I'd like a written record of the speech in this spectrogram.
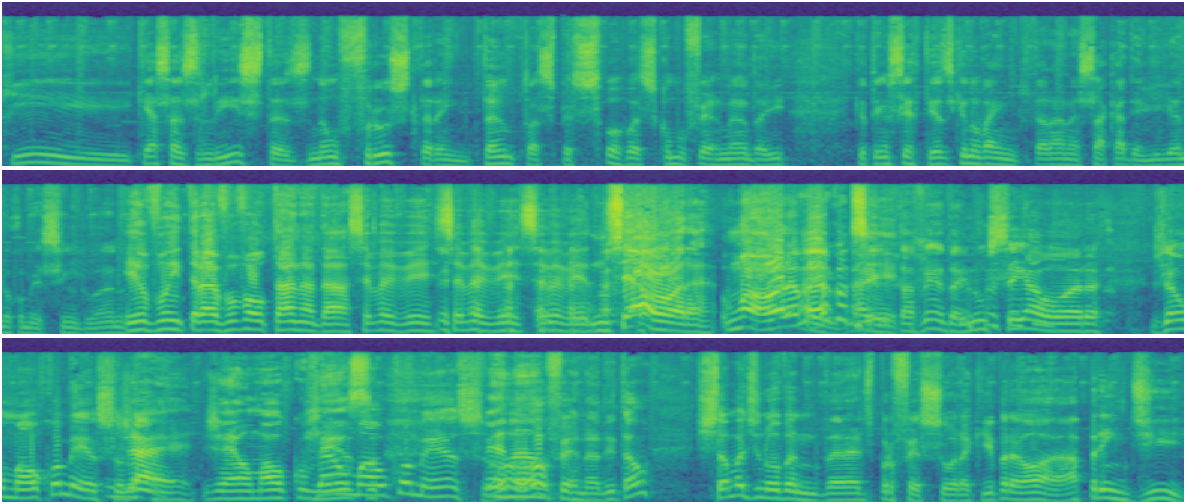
Que, que essas listas não frustrem tanto as pessoas como o Fernando aí, que eu tenho certeza que não vai entrar nessa academia no comecinho do ano. Eu vou entrar, vou voltar a nadar, você vai ver, você vai ver, você vai ver. Não sei a hora, uma hora vai Aí, acontecer. aí, tá vendo aí? Não sei a hora. Já é um mau começo, Já né? é, já é um mau começo. Já é um mau começo. Ô, Fernando. ô, Fernando, então chama de novo André de professor aqui para, ó, aprendi.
